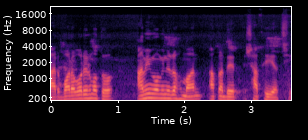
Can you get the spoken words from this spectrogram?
আর বরাবরের মতো আমি মমিনুর রহমান আপনাদের সাথেই আছি।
